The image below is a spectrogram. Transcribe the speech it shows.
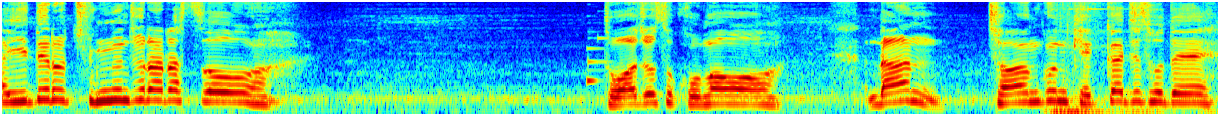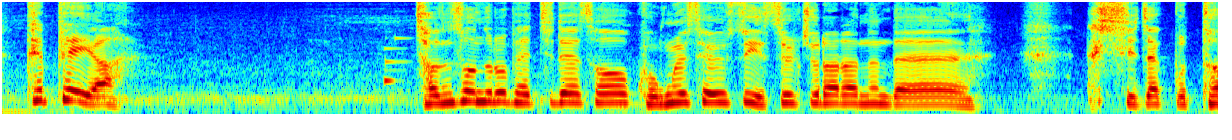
아 이대로 죽는 줄 알았어. 도와줘서 고마워. 난 저항군 개까지 소대 태페야. 전선으로 배치돼서 공을 세울 수 있을 줄 알았는데 시작부터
